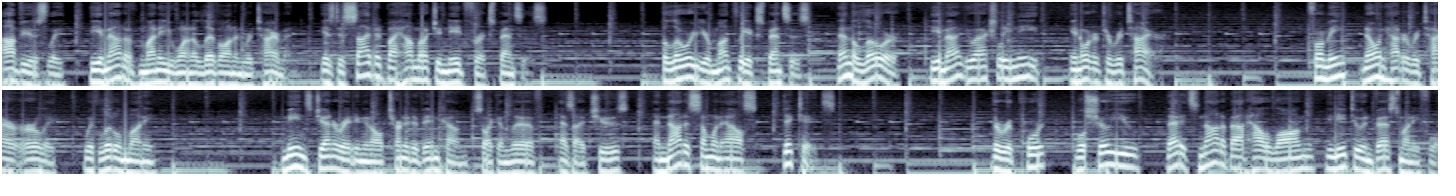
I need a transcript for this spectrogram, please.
Obviously, the amount of money you want to live on in retirement is decided by how much you need for expenses. The lower your monthly expenses, then the lower the amount you actually need in order to retire. For me, knowing how to retire early with little money means generating an alternative income so I can live as I choose and not as someone else dictates. The report will show you that it's not about how long you need to invest money for,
